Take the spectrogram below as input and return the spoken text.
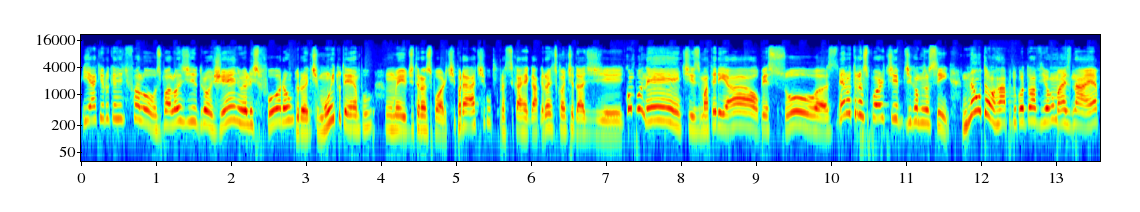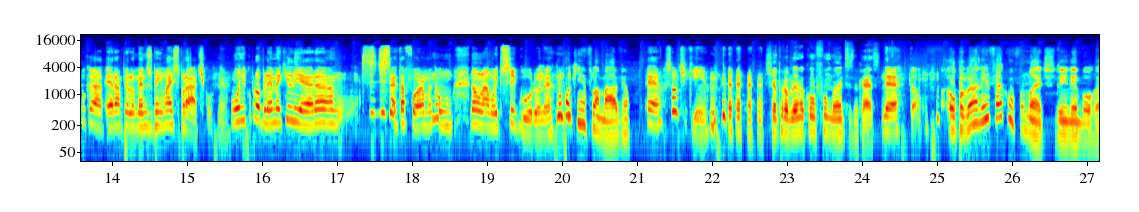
E é aquilo que a gente falou, os balões de hidrogênio, eles foram, durante muito tempo, um meio de transporte prático para se carregar grandes quantidades de componentes, material, pessoas. Era um transporte, digamos assim, não tão rápido quanto o avião, mas na época era pelo menos bem mais prático, né? O único problema é que ele era, de certa forma, não, não lá muito seguro, né? Um pouquinho inflamável. É, só um tiquinho. Tinha problema com fumantes, no caso. né, então. O problema nem foi com o fumante do Hindenburg.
